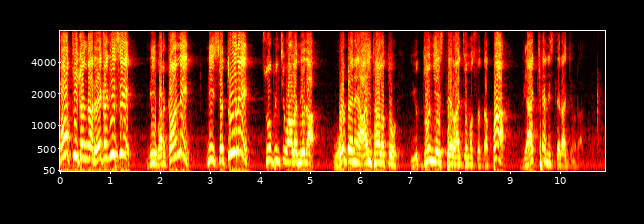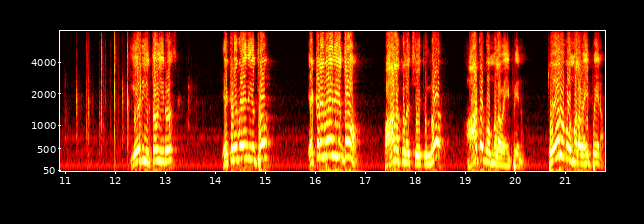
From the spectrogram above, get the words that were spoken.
తాత్వికంగా రేఖ గీసి నీ వర్గాన్ని నీ శత్రువుని చూపించి వాళ్ళ మీద ఓటనే ఆయుధాలతో యుద్ధం చేస్తే రాజ్యం వస్తుంది తప్ప వ్యాఖ్యానిస్తే రాజ్యం రాదు. ఏది యుద్ధం ఈరోజు? ఎక్కడికి పోయింది యుద్ధం? ఎక్కడికి పోయింది యుద్ధం? పాలకుల చేతుల్లో ఆట బొమ్మలం అయిపోయినాం తోలు బొమ్మలం అయిపోయినాం.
